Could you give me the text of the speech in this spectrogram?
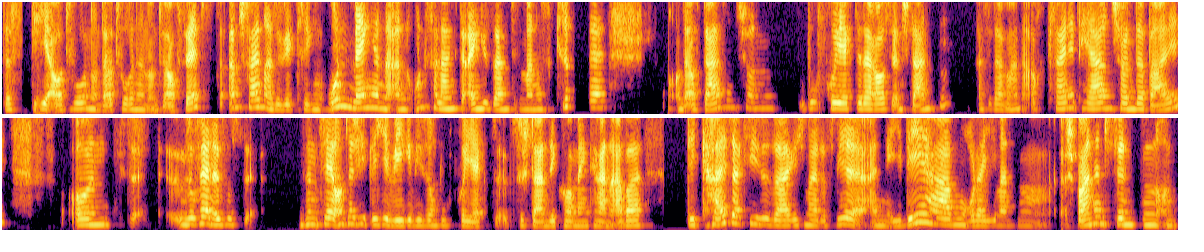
dass die Autoren und Autorinnen uns auch selbst anschreiben. Also wir kriegen Unmengen an unverlangt eingesandte Manuskripte und auch da sind schon Buchprojekte daraus entstanden. Also da waren auch kleine Perlen schon dabei. Und insofern ist es, sind sehr unterschiedliche Wege, wie so ein Buchprojekt zustande kommen kann. Aber die Kaltakquise, sage ich mal, dass wir eine Idee haben oder jemanden spannend finden und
